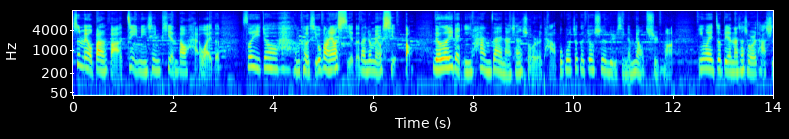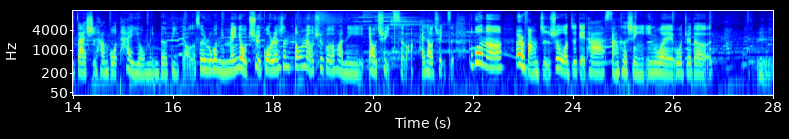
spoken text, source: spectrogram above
是没有办法寄明信片到海外的，所以就很可惜。我本来要写的，但就没有写到，留了一点遗憾在南山首尔塔。不过这个就是旅行的妙趣嘛。因为这边南山首尔塔实在是韩国太有名的地标了，所以如果你没有去过，人生都没有去过的话，你要去一次了，还是要去一次。不过呢，二房指数我只给他三颗星，因为我觉得，嗯，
